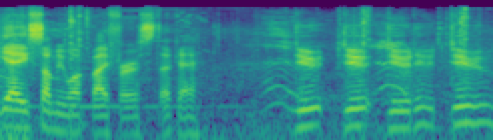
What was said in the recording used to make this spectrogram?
Yeah, he saw me walk by first. Okay. Do, do, do, do, do.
